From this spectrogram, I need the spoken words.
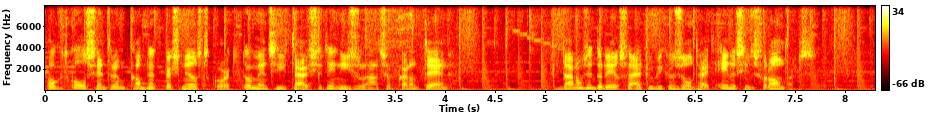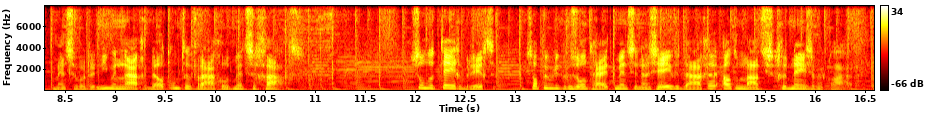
Ook het callcentrum kampt met personeelstekort door mensen die thuis zitten in isolatie of quarantaine. Daarom zijn de regels vanuit publieke gezondheid enigszins veranderd. Mensen worden niet meer nagebeld om te vragen hoe het met ze gaat. Zonder tegenbericht zal publieke gezondheid mensen na 7 dagen automatisch genezen verklaren.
